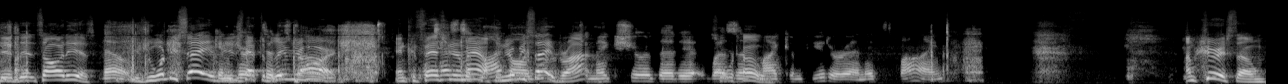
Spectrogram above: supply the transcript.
that's all it is. No. If you want to be saved, you just have to believe in your heart and confess in your mouth, and you'll be saved, right? To make sure that it wasn't told. my computer and it's fine. I'm curious though.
